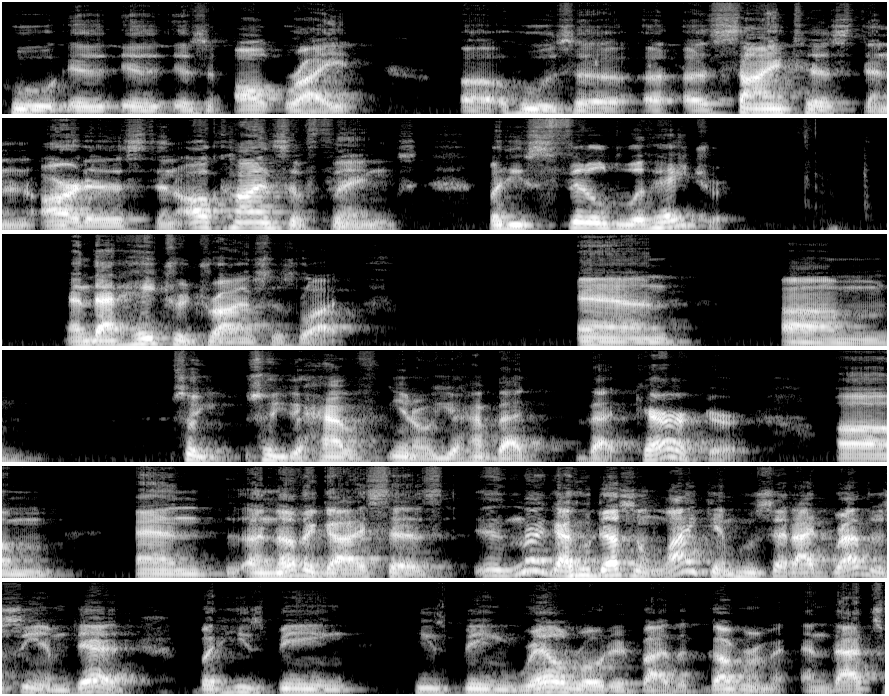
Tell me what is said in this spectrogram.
who is, is, is alt right, uh, who's a, a, a scientist and an artist and all kinds of things, but he's filled with hatred, and that hatred drives his life. And um, so so you have you know you have that that character. Um and another guy says another guy who doesn't like him who said i'd rather see him dead but he's being he's being railroaded by the government. And that's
